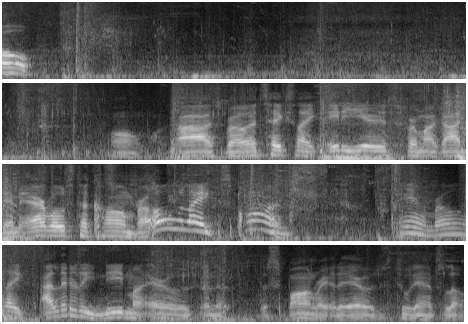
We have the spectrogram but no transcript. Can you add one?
Oh! Oh my gosh, bro. It takes like 80 years for my goddamn arrows to come, bro. Oh like, spawn. Damn, bro. Like, I literally need my arrows, and the, the spawn rate of the arrows is too damn slow.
